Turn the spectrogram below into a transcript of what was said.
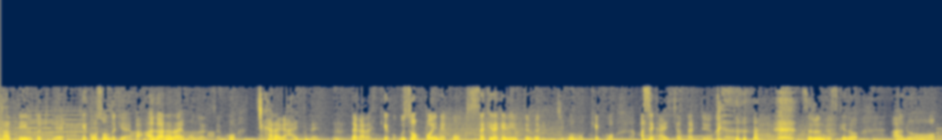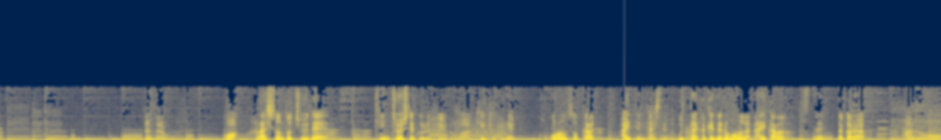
語っているときで、結構その時はやっぱ上がらないもんなんですよ。こう、力が入ってね。うん。だから結構嘘っぽいね、こう、口先だけで言ってるときに自分も結構汗かいちゃったりというか するんですけど、あのー、なんだろう。こう、話の途中で緊張してくるっていうのは、結局ね、心の底から相手に対しての訴えかけてるものがないからなんですね。だから、あの、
